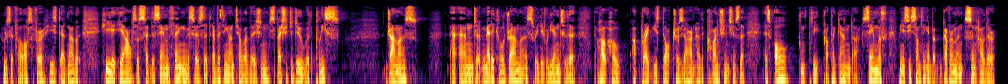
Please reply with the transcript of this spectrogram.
who's a philosopher, he's dead now, but he, he also said the same thing. He says that everything on television, especially to do with police, dramas, and uh, medical dramas, we get really into the, how, how upright these doctors are and how the conscience is all complete propaganda. Same with when you see something about governments and how they're,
